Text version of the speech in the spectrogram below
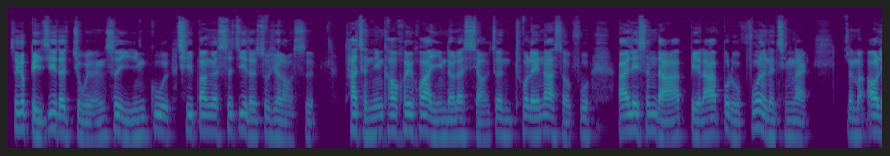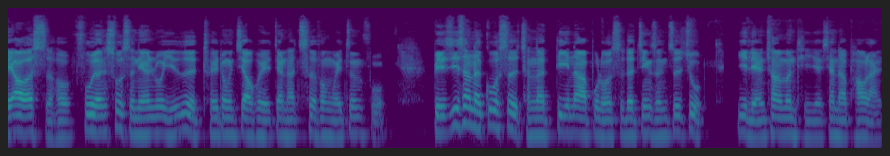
这个笔记的主人是已经故去半个世纪的数学老师，他曾经靠绘画赢得了小镇托雷纳首富埃利森达·比拉布鲁夫人的青睐。那么奥利奥尔死后，夫人数十年如一日推动教会将他册封为真福。笔记上的故事成了蒂娜布罗斯的精神支柱，一连串问题也向他抛来。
